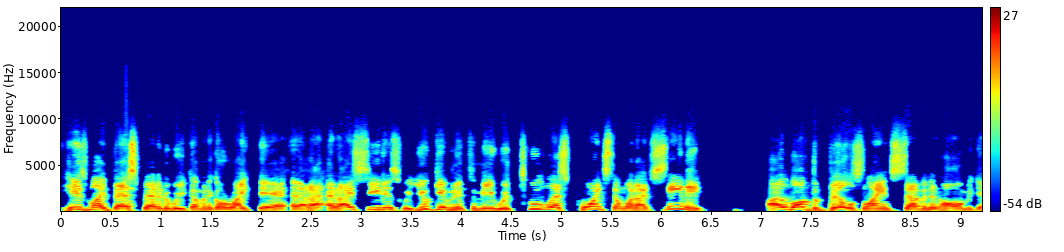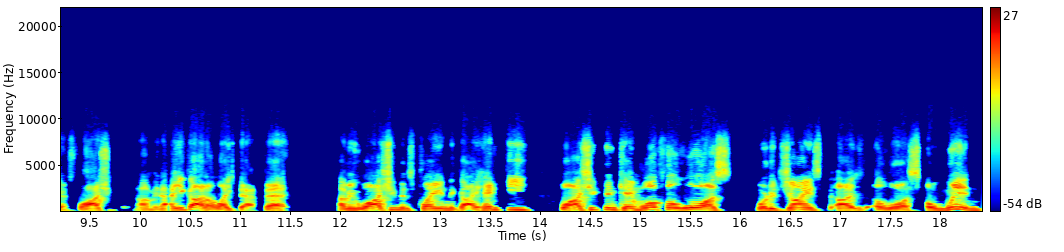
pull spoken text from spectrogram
Here's my best bet of the week. I'm going to go right there, and I, and I see this week. You're giving it to me with two less points than what I've seen it. I love the Bills laying seven at home against Washington. I mean, you got to like that bet. I mean, Washington's playing the guy Heinicke. Washington came off a loss where the Giants uh, a loss, a win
